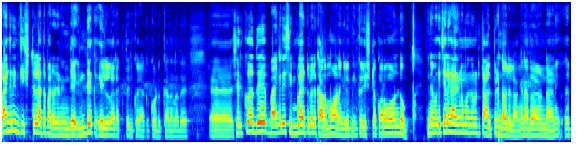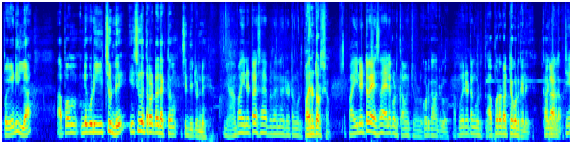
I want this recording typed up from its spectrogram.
ഭയങ്കര എനിക്ക് ഇഷ്ടമില്ലാത്ത പരിപാടിയാണ് എന്റെ എന്റെ കയ്യിലുള്ള രക്തം എനിക്ക് ഒരാൾക്ക് കൊടുക്കുക എന്നുള്ളത് ശരിക്കും അത് ഭയങ്കര സിമ്പിളായിട്ടുള്ളൊരു കർമ്മമാണെങ്കിലും എനിക്കൊരു ഇഷ്ടക്കുറവുകൊണ്ടും പിന്നെ നമുക്ക് ചില കാര്യങ്ങൾ ഒരു താല്പര്യം ഉണ്ടാവില്ലല്ലോ. അങ്ങനെ അതുകൊണ്ടാണ്. അത് പേടിയില്ല. അപ്പം എന്റെ കൂടെ ഈച്ചുണ്ട്. ഈച്ചു എത്ര വട്ടം രക്തം ചിന്തിയിട്ടുണ്ട്? ഞാൻ പതിനെട്ട് വയസ്സായപ്പോൾ തന്നെ ഒരു വട്ടം കൊടുത്തു. പതിനെട്ട് വർഷം. പതിനെട്ട് വയസ്സായാലേ കൊടുക്കാൻ പറ്റുള്ളൂ. കൊടുക്കാൻ പറ്റുള്ളൂ. അപ്പോൾ ഒരു വട്ടം കൊടുത്തു. അപ്പോൾ ഒറ്റ കൊടുക്കൽ. കറക്റ്റ്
